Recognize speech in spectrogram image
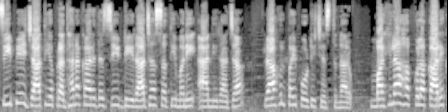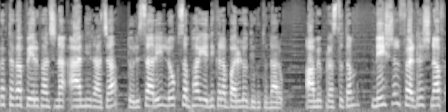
సిపిఐ జాతీయ ప్రధాన కార్యదర్శి డి రాజా సతీమణి యాన్ని రాజా రాహుల్పై పోటీ చేస్తున్నారు. మహిళా హక్కుల కార్యకర్తగా పేరుగాంచిన యాన్నీ రాజా తొలిసారి లోక్సభ ఎన్నికల బరిలో దిగుతున్నారు. ఆమె ప్రస్తుతం national federation of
